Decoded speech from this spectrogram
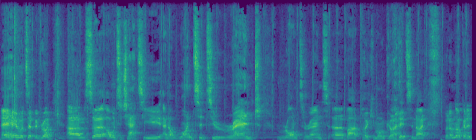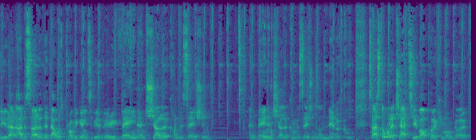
Hey, what's up, everyone? Um, so I want to chat to you, and I wanted to rant, rant, rant uh, about Pokemon Go tonight, but I'm not going to do that. I decided that that was probably going to be a very vain and shallow conversation and vain and shallow conversations are never cool. So I still want to chat to you about Pokemon Go,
